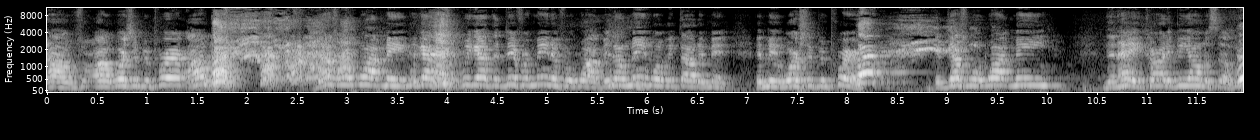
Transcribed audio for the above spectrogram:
Uh, uh, worship and prayer. I don't. That's what WAP mean. We got the, we got the different meaning for WAP. It don't mean what we thought it meant. It mean worship and prayer. if that's what WAP mean, then hey, Cardi B on to something.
